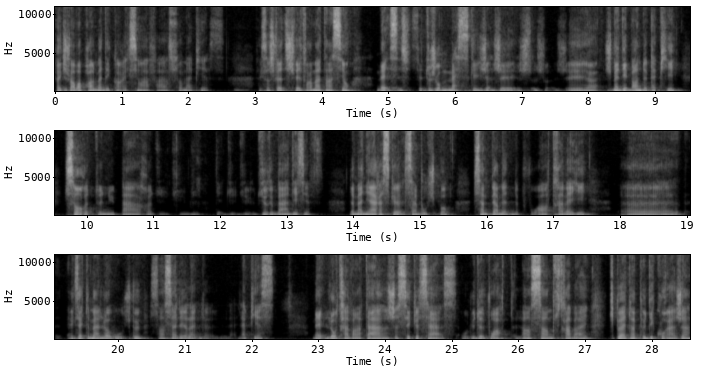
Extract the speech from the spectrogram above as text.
Fait que je vais avoir probablement des corrections à faire sur ma pièce. Fait que ça, je fais, je fais vraiment attention. Mais c'est toujours masqué. Je, je- je- euh, je mets des bandes de papier qui sont retenues par du, du- du- ruban adhésif, de manière à ce que ça ne bouge pas. Ça me permet de pouvoir travailler euh, exactement là où je veux, sans salir la pièce. Mais l'autre avantage, c'est que ça, au lieu de voir l'ensemble du travail, qui peut être un peu décourageant,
